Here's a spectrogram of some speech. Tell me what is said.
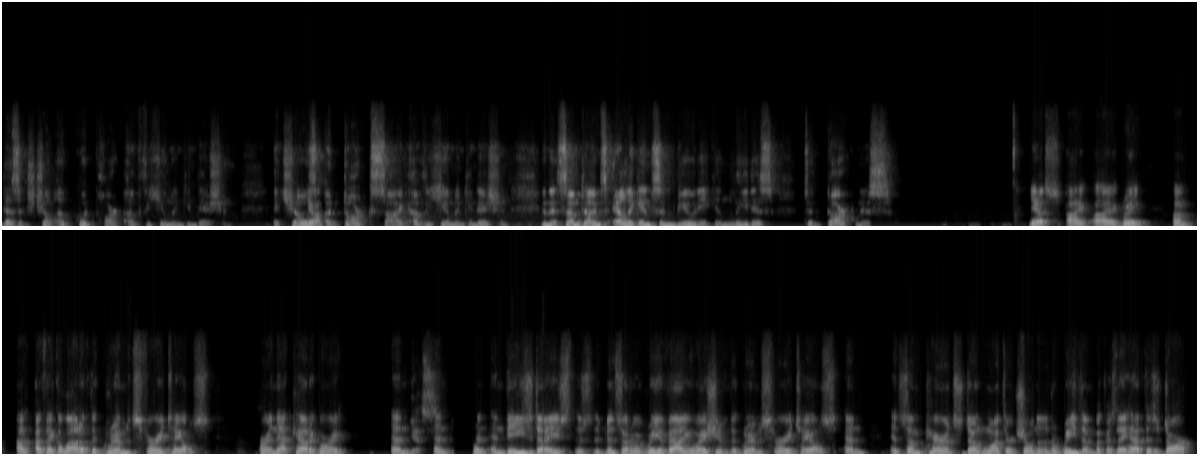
doesn't show a good part of the human condition. It shows Yeah. a dark side of the human condition, and that sometimes elegance and beauty can lead us to darkness. Yes, I, I agree. Um, I, I think a lot of the Grimm's fairy tales are in that category. And, Yes. and, and, and these days, there's been sort of a reevaluation of the Grimm's fairy tales. And, and some parents don't want their children to read them because they have this dark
